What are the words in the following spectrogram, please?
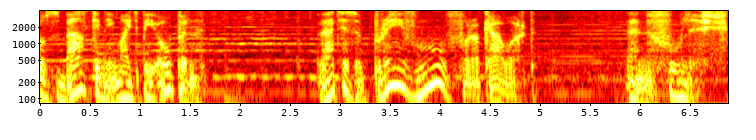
General's balcony might be open. That is a brave move for a coward. And foolish.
